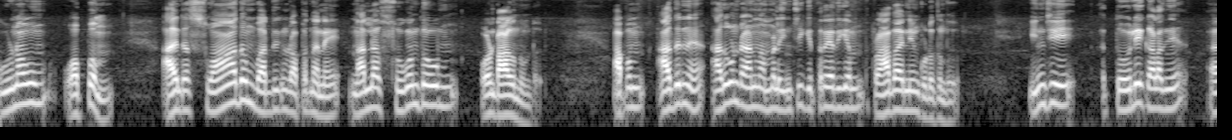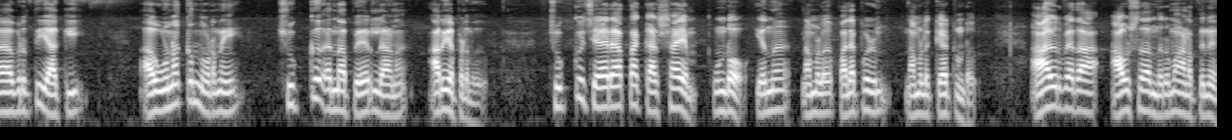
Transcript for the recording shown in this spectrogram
ഗുണവും ഒപ്പം അതിന്റെ സ്വാദും വർദ്ധിക്കുന്നതോടൊപ്പം തന്നെ നല്ല സുഗന്ധവും ഉണ്ടാകുന്നുണ്ട്. അപ്പം അതിന് അതുകൊണ്ടാണ് നമ്മൾ ഇഞ്ചിക്ക് ഇത്രയധികം പ്രാധാന്യം കൊടുക്കുന്നത്. ഇഞ്ചി തൊലി കളഞ്ഞ് വൃത്തിയാക്കി ഉണക്കുന്ന ഉടനെ ചുക്ക് എന്ന പേരിലാണ് അറിയപ്പെടുന്നത്. ചുക്ക് ചേരാത്ത കഷായം ഉണ്ടോ എന്ന് നമ്മൾ പലപ്പോഴും നമ്മൾ കേട്ടിട്ടുണ്ട്. ആയുർവേദ ഔഷധ നിർമ്മാണത്തിന്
